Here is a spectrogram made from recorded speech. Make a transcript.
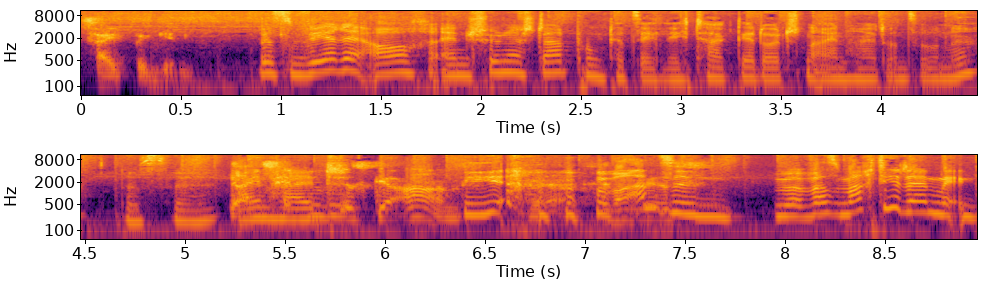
Zeitbeginn. Das wäre auch ein schöner Startpunkt tatsächlich, Tag der deutschen Einheit und so, ne? Das, äh, ja, Einheit. wir es geahnt. Ja, Wahnsinn. Was macht ihr denn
